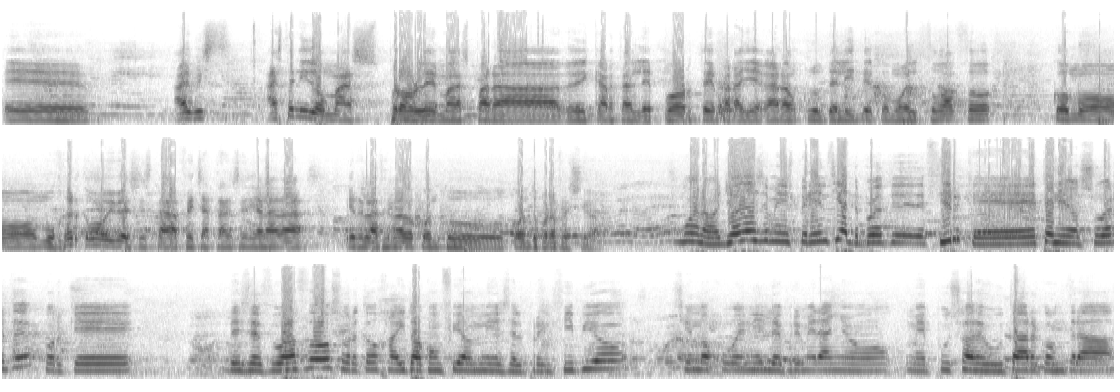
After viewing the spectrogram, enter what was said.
eh, ¿has, tenido más problemas para dedicarte al deporte, para llegar a un club de élite como el Zuazo? Como mujer, ¿cómo vives esta fecha tan señalada y relacionado con tu, con tu profesión? Bueno, yo desde mi experiencia te puedo decir que he tenido suerte porque desde Zuazo, sobre todo Jaito ha confiado en mí desde el principio. Siendo juvenil de primer año me puso a debutar contra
